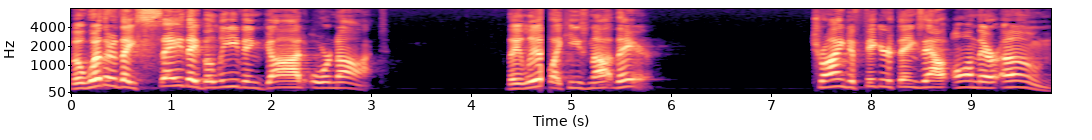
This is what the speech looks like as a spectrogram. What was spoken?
But whether they say they believe in God or not, they live like He's not there, trying to figure things out on their own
